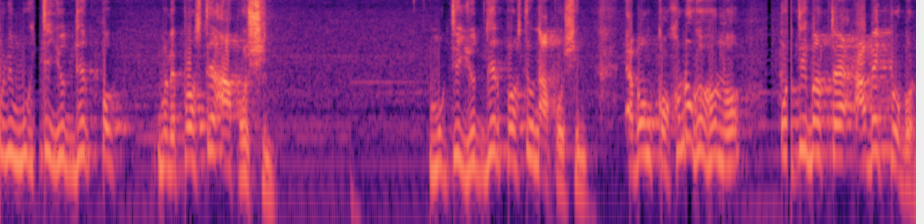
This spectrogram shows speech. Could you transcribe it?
উনি মুক্তিযুদ্ধের মানে প্রশ্নে আপোষহীন। মুক্তিযুদ্ধের প্রশ্নে উনি আপোষহীন। এবং কখনো কখনো অতিমাত্রায় আবেগপ্রবণ।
